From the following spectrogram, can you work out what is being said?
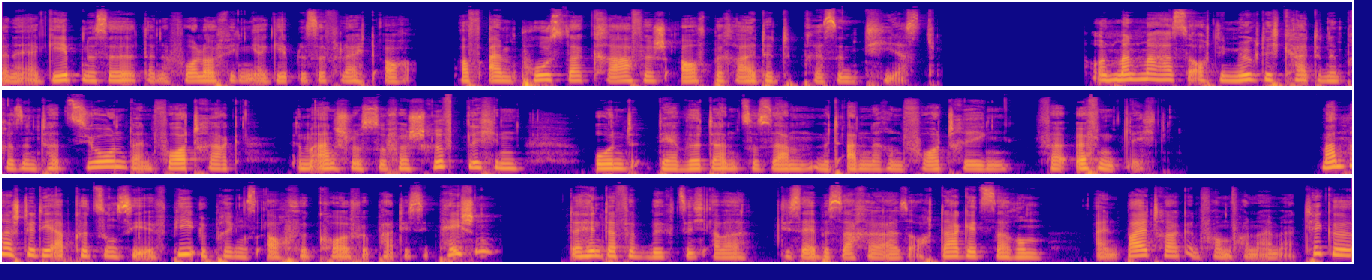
deine Ergebnisse, deine vorläufigen Ergebnisse vielleicht auch auf einem Poster grafisch aufbereitet präsentierst. Und manchmal hast du auch die Möglichkeit, deine Präsentation, deinen Vortrag im Anschluss zu verschriftlichen und der wird dann zusammen mit anderen Vorträgen veröffentlicht. Manchmal steht die Abkürzung CFP übrigens auch für Call for Participation. Dahinter verbirgt sich aber dieselbe Sache. Also auch da geht es darum, einen Beitrag in Form von einem Artikel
